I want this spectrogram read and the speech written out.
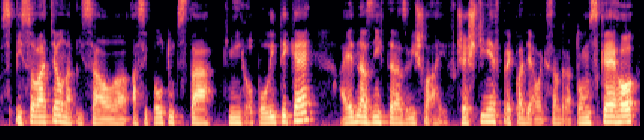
spisovateľ, napísal asi poltucta kníh o politike a jedna z nich teraz vyšla aj v češtine v preklade Alexandra Tomského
